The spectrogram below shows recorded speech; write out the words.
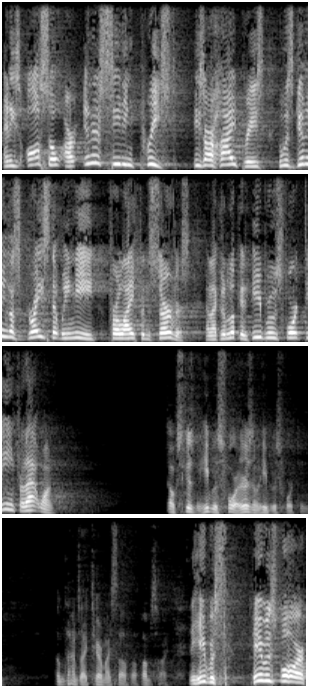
and He's also our interceding priest. He's our high priest who is giving us grace that we need for life and service. And I can look at Hebrews 14 for that one. Oh, excuse me, Hebrews 4. There is no Hebrews 14. Sometimes I tear myself up. I'm sorry. In Hebrews, Hebrews 4,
